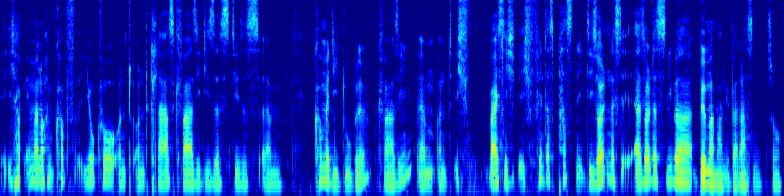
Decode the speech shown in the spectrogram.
ich habe immer noch im Kopf Joko und, und Klaas quasi dieses, dieses ähm, Comedy-Double quasi. Ähm, und ich weiß nicht, ich finde, das passt nicht. Die sollten das, er soll das lieber Böhmermann überlassen. So.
